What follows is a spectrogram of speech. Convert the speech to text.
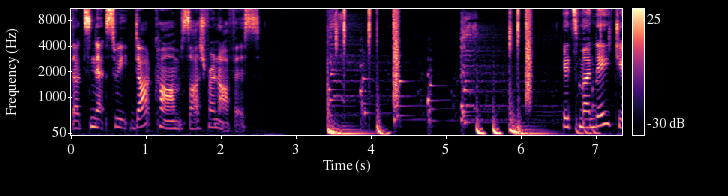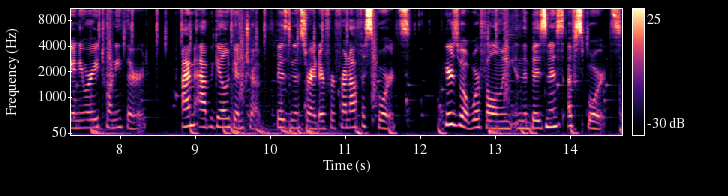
That's netsuite.com slash. It's Monday, January 23rd. I'm Abigail Gentrup, business writer for Front Office Sports. Here's what we're following in the business of sports.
